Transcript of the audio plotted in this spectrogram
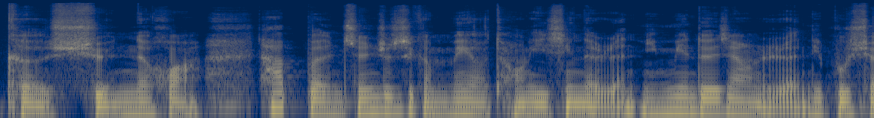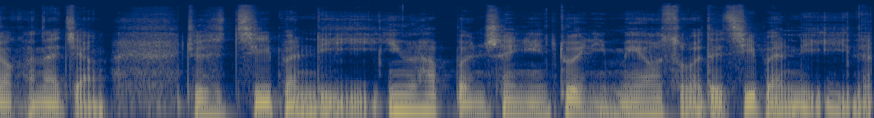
可循的话，他本身就是个没有同理心的人。你面对这样的人，你不需要跟他讲就是基本礼仪，因为他本身已经对你没有所谓的基本礼仪了。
